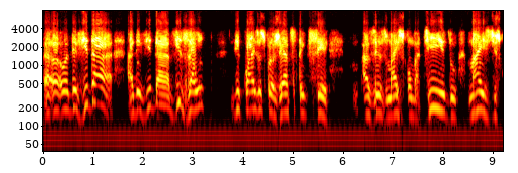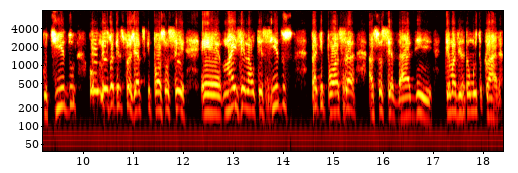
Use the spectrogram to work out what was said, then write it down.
a, a, devida, a devida visão de quais os projetos têm que ser às vezes mais combatido, mais discutido, ou mesmo aqueles projetos que possam ser é, mais enaltecidos para que possa a sociedade ter uma visão muito clara.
